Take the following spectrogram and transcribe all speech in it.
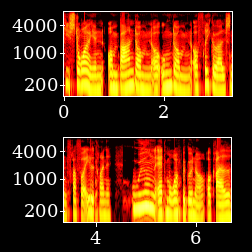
historien om barndommen og ungdommen og frigørelsen fra forældrene, uden at mor begynder at græde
